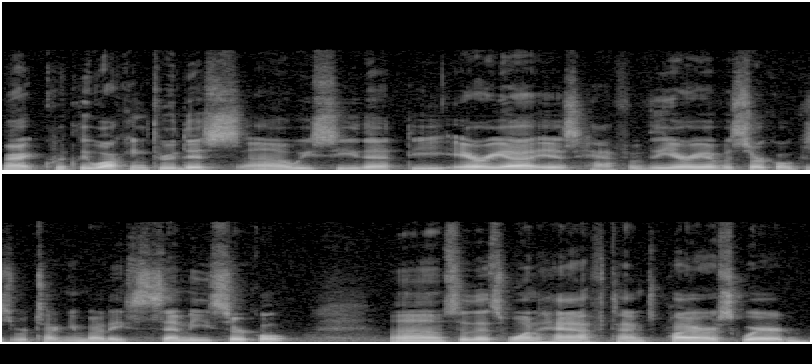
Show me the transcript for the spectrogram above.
Alright, quickly walking through this, uh, we see that the area is half of the area of a circle because we're talking about a semicircle. Um, so that's 1 half times pi r squared.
